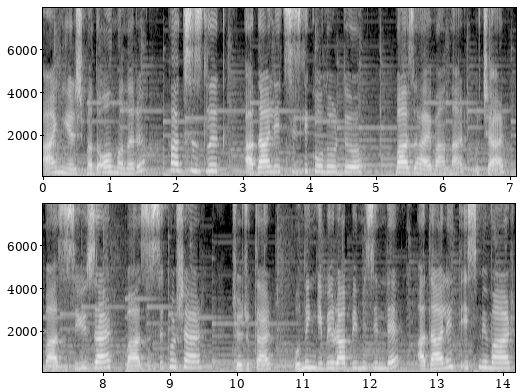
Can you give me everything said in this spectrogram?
Aynı yarışmada olmaları haksızlık, adaletsizlik olurdu. Bazı hayvanlar uçar, bazısı yüzer, bazısı koşar. Çocuklar bunun gibi Rabbimizin de adalet ismi var.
